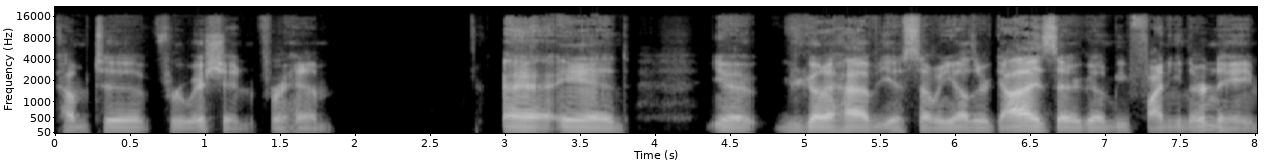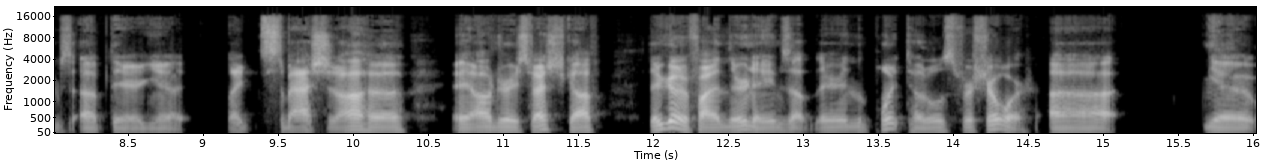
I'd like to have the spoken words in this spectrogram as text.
come to fruition for him. Uh, and you know, you're gonna have you know so many other guys that are gonna be finding their names up there. You know, like Sebastian Aho and Andrei Svechnikov. They're gonna find their names up there in the point totals for sure. Uh, you know,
